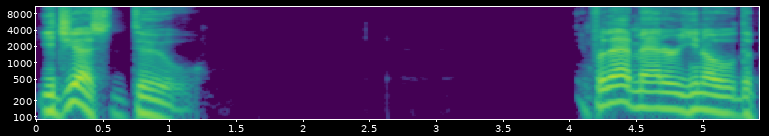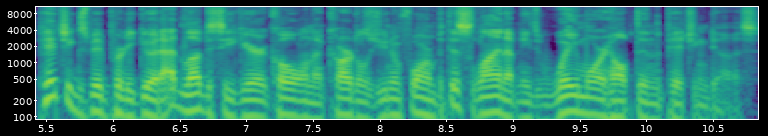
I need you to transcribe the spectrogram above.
You just do. For that matter, you know, the pitching's been pretty good. I'd love to see Gerrit Cole in a Cardinals uniform, but this lineup needs way more help than the pitching does.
